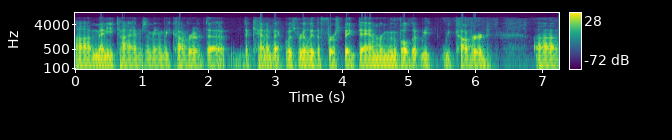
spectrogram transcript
Uh, many times. I mean, we covered the the Kennebec was really the first big dam removal that we we covered. Uh,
